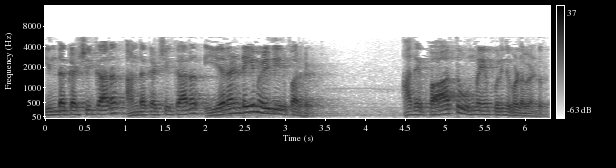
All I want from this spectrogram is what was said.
இந்த கட்சிக்காரர் அந்த கட்சிக்காரர் இரண்டையும் எழுதியிருப்பார்கள். அதை பார்த்து உண்மையை புரிந்து கொள்ள வேண்டும்.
